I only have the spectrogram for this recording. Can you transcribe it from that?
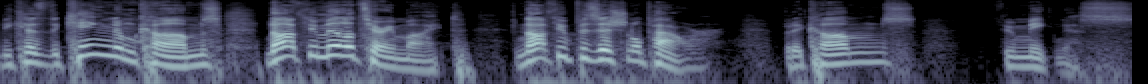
Because the kingdom comes not through military might, not through positional power, but it comes through meekness.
